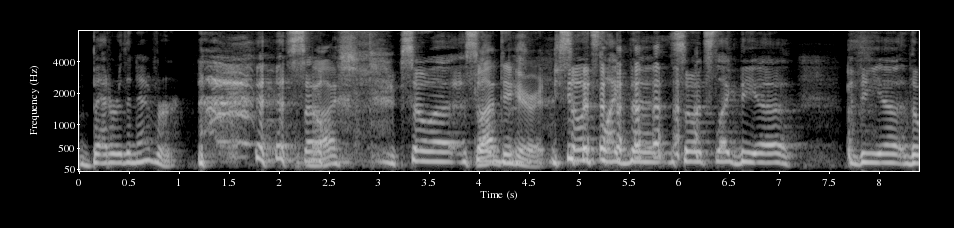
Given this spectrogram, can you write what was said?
better than ever. so Nice. so uh so Glad to hear it. so it's like the so it's like the uh the uh the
